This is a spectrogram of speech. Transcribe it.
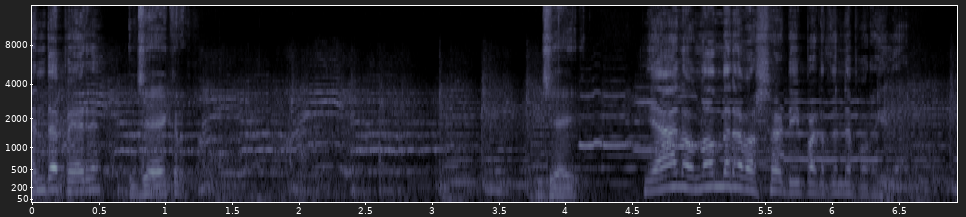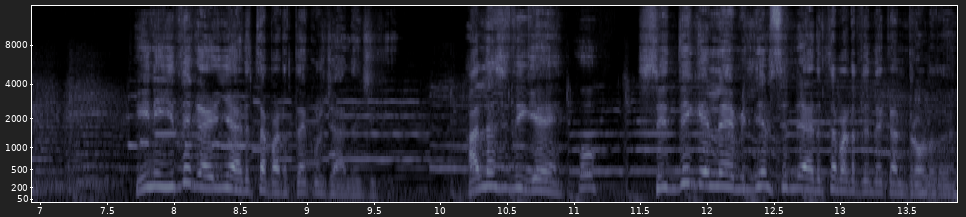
എന്താ പേര്? ജയകൃ ജയ്. ഞാൻ ഒന്നൊന്നര വർഷമായിട്ട് ഈ പടത്തിന്റെ പുറകിലാണ്. ഇനി ഇത് കഴിഞ്ഞ അടുത്ത പടത്തെ കുറിച്ച് ആലോചിക്കും. അല്ല സിദ്ദിഖേ. ഓ. സിദ്ദിഖല്ലേ വില്യംസിന്റെ അടുത്ത പടത്തിന്റെ കൺട്രോളർ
